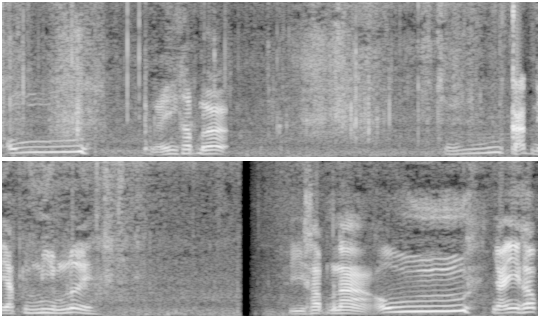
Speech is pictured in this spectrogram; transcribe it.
เอาไงครับนะโอ้กัดเหนียบนิ่มๆเลยดีครับนะโอ้ไงครับ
